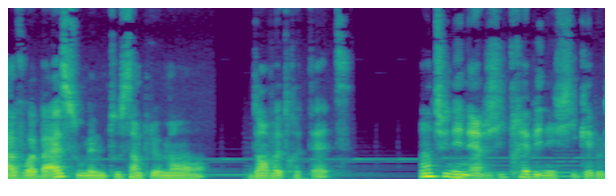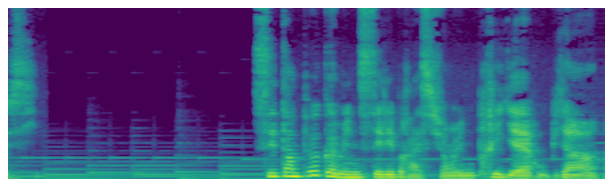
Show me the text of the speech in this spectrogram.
à voix basse ou même tout simplement dans votre tête ont une énergie très bénéfique elle aussi. C'est un peu comme une célébration, une prière, ou bien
